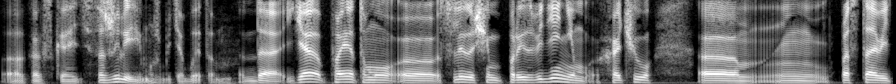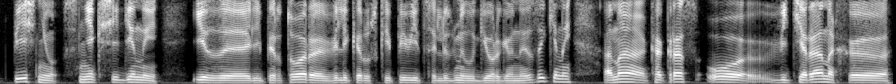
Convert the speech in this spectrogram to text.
э, как сказать, сожалеем, может быть, об этом. Да, я поэтому следующим произведением хочу эм, поставить песню «Снег седины» из э, репертуара великой русской певицы Людмилы Георгиевны Языкиной. Она как раз о ветеранах, э,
